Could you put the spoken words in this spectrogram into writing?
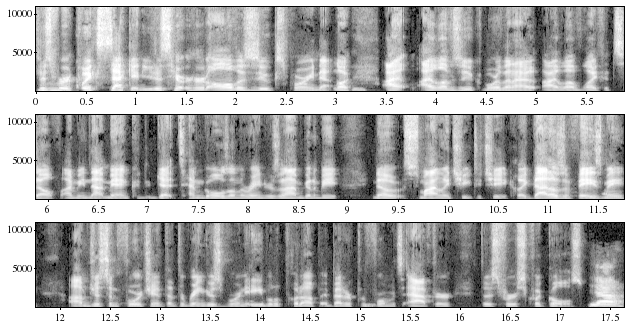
Just mm-hmm. for a quick second, you just heard, heard all the Zooks pouring down. Look, mm-hmm. I, I love Zook more than I, I love life itself. I mean, that man could get 10 goals on the Rangers, and I'm going to be, you know, smiling cheek to cheek. Like, that doesn't phase me. I'm just unfortunate that the Rangers weren't able to put up a better performance after those first quick goals. Yeah,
